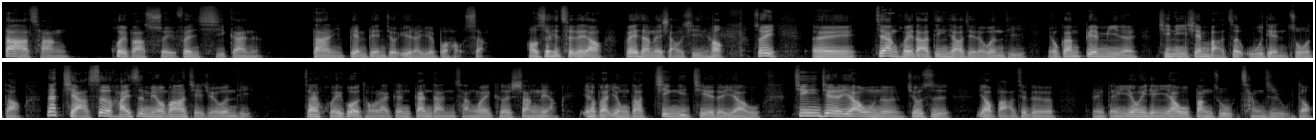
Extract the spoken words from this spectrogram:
大肠会把水分吸干了，当然你便便就越来越不好上，好，所以这个要非常的小心哈。所以，呃，这样回答丁小姐的问题，有关便秘呢，请你先把这五点做到。那假设还是没有办法解决问题，再回过头来跟肝胆肠胃科商量，要不要用到进一阶的药物？进一阶的药物呢，就是要把这个，呃，等于用一点药物帮助肠子蠕动。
